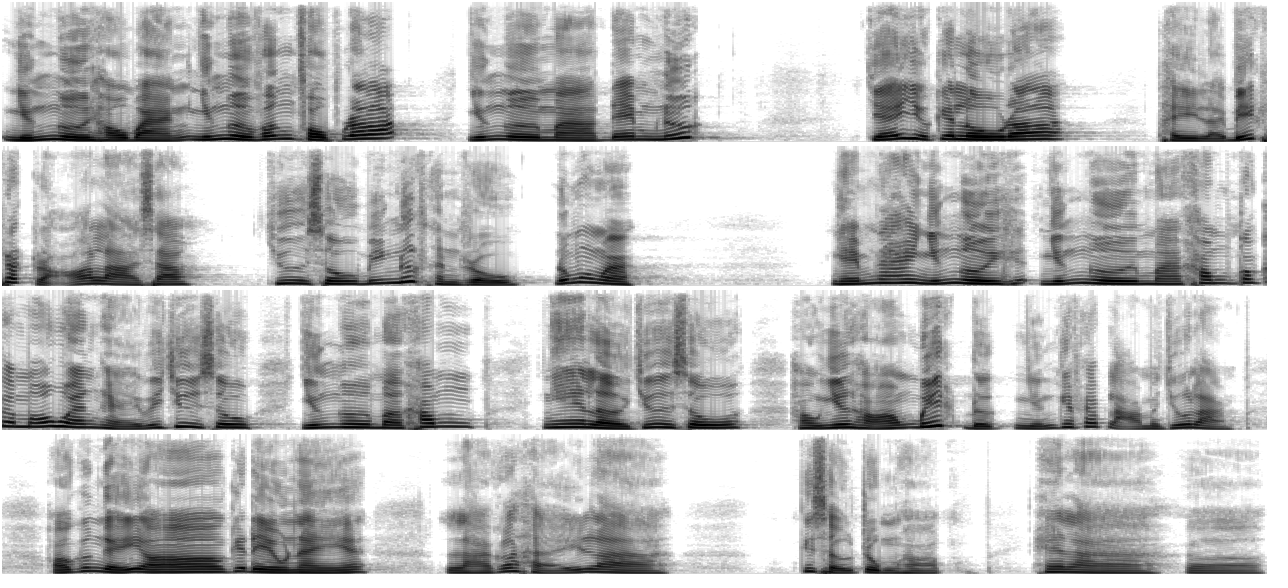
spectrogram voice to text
Những người hậu bạn những người vấn phục đó đó những người mà đem nước chế vô cái lưu đó, đó thì lại biết rất rõ là sao? Chúa Giêsu biến nước thành rượu đúng không ạ à? ngày hôm nay những người những người mà không có cái mối quan hệ với Chúa Giêsu những người mà không nghe lời Chúa Giêsu hầu như họ không biết được những cái phép lạ mà Chúa làm. Họ cứ nghĩ ờ cái điều này là có thể là cái sự trùng hợp hay là uh,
